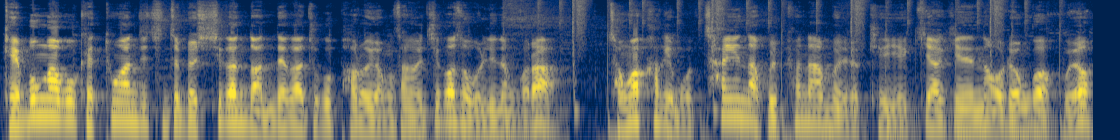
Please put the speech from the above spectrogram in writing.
개봉하고 개통한 지 진짜 몇 시간도 안 돼가지고 바로 영상을 찍어서 올리는 거라 정확하게 뭐 차이나 불편함을 이렇게 얘기하기에는 어려운 것 같고요.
